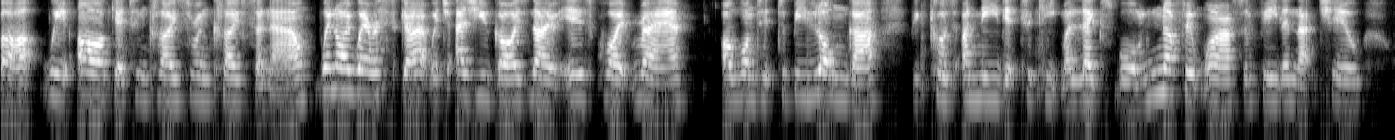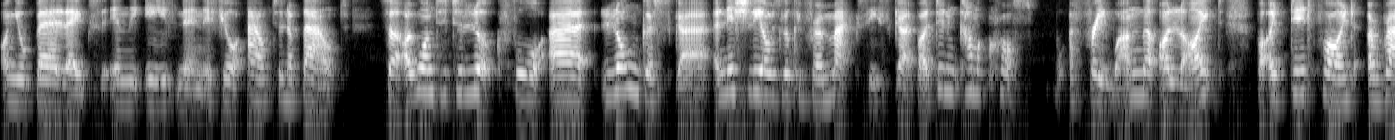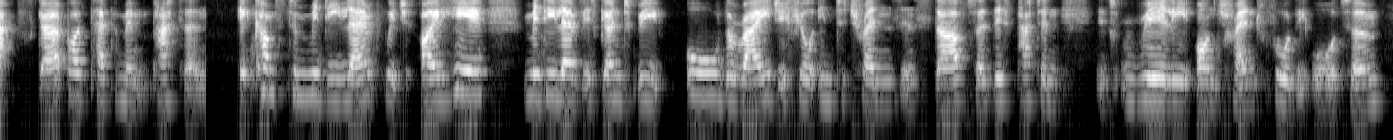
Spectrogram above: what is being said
but we are getting closer and closer now. When I wear a skirt, which as you guys know is quite rare, I want it to be longer because I need it to keep my legs warm. Nothing worse than feeling that chill on your bare legs in the evening if you're out and about. So I wanted to look for a longer skirt. Initially I was looking for a maxi skirt, but I didn't come across a free one that I liked. But I did find a wrap skirt by Peppermint Pattern. It comes to midi length, which I hear midi length is going to be all the rage if you're into trends and stuff. So this pattern is really on trend for the autumn.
